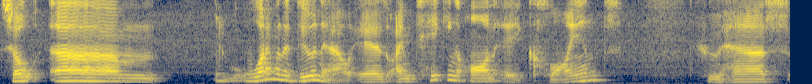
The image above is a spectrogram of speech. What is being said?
So, um, what I'm going to do now is I'm taking on a client who has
